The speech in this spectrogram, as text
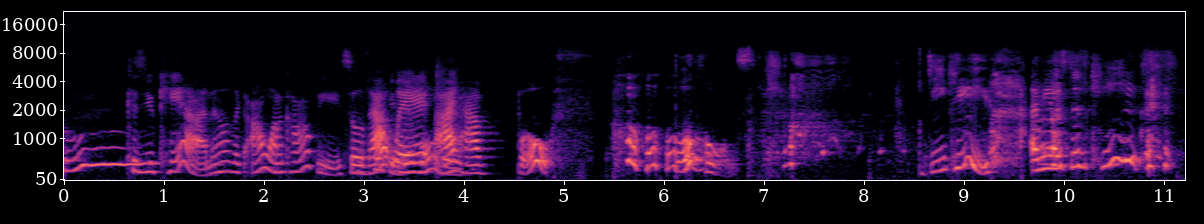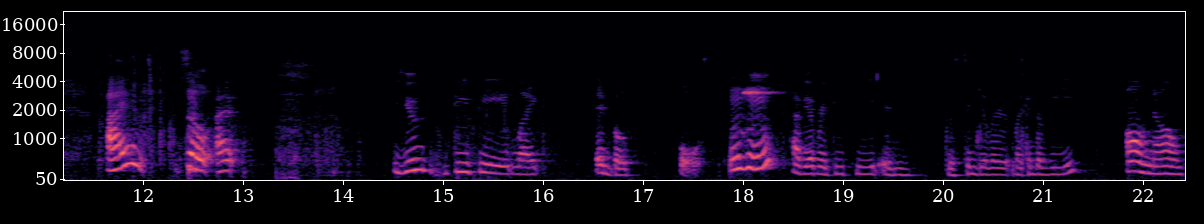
Ooh. Because you can. And I was like, I want a copy. So Let's that way I have both. Both holes. DP. I mean, this is kinks. I so I you DP like in both holes. Mm-hmm. Have you ever DP'd in the singular, like in the V? Oh, no.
